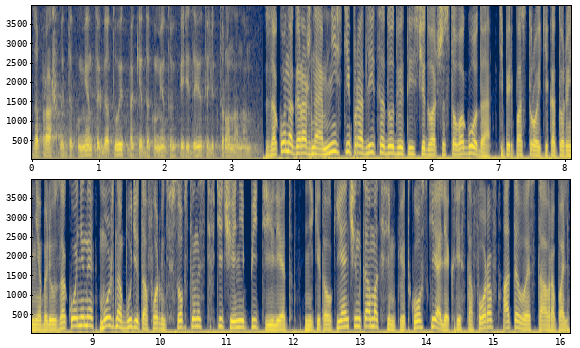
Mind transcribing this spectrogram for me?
запрашивает документы, готовит пакет документов и передает электронно нам. Закон о гаражной амнистии продлится до 2026 года. Теперь постройки, которые не были узаконены, можно будет оформить в собственность в течение пяти лет. Никита Лукьянченко, Максим Квитковский, Олег Христофоров, АТВ Ставрополь.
